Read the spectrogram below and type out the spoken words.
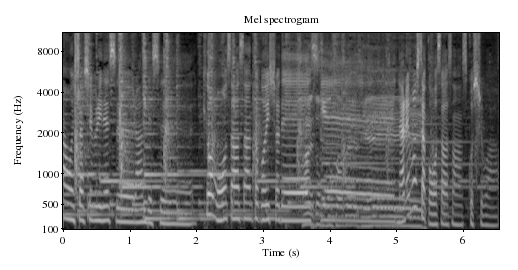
さんお久しぶりです。ランです。今日も大沢さんとご一緒です、はいどうもです慣れましたか大沢さん少しは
